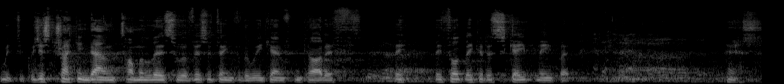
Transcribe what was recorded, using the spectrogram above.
we- we're just tracking down Tom and Liz, who are visiting for the weekend from Cardiff. They, they thought they could escape me, but yes.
